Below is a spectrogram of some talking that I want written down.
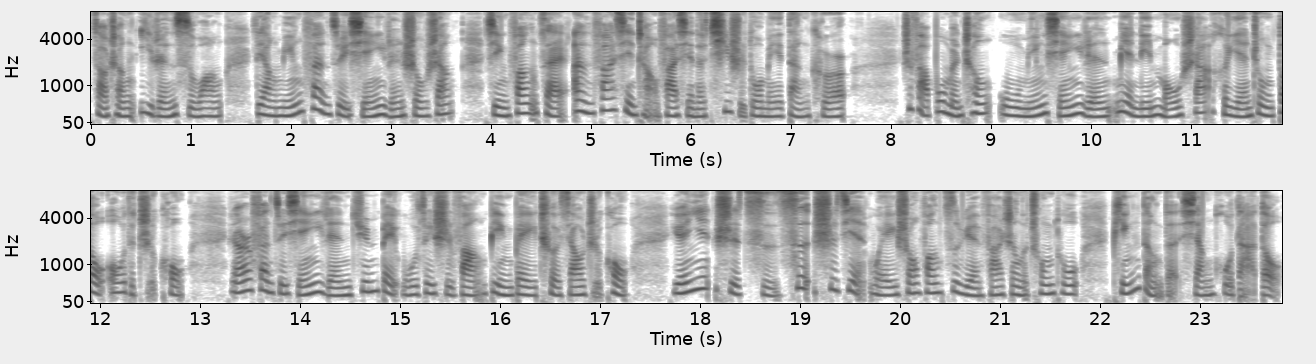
造成一人死亡，两名犯罪嫌疑人受伤。警方在案发现场发现了七十多枚弹壳。执法部门称，五名嫌疑人面临谋杀和严重斗殴的指控。然而，犯罪嫌疑人均被无罪释放，并被撤销指控，原因是此次事件为双方自愿发生的冲突，平等的相互打斗。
